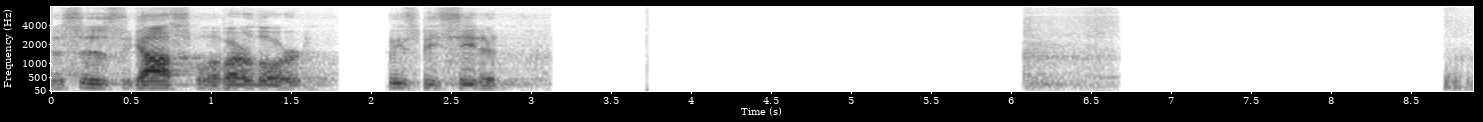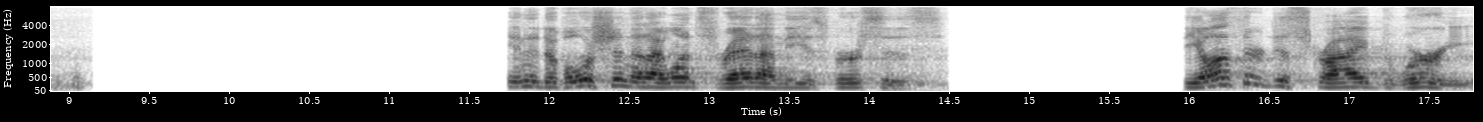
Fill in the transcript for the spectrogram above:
This is the gospel of our Lord. Please be seated. In a devotion that I once read on these verses, the author described worry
